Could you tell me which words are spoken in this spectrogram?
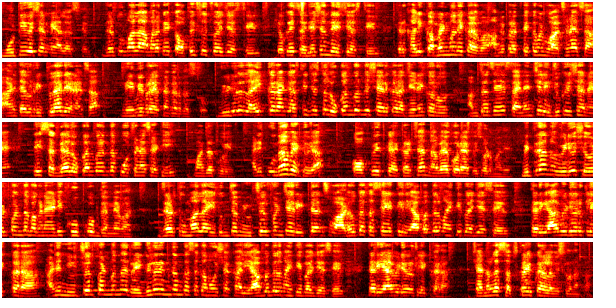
मोटिवेशन मिळालं असेल. जर तुम्हाला आम्हाला काही टॉपिक सुचवायचे असतील किंवा काही सजेशन द्यायचे असतील तर खाली कमेंटमध्ये कळवा. आम्ही प्रत्येक कमेंट वाचण्याचा आणि त्यावर रिप्लाय देण्याचा नेहमी प्रयत्न करत असतो. व्हिडिओला लाईक करा आणि जास्तीत जास्त लोकांपर्यंत शेअर करा जेणेकरून आमचं जे हे फायनान्शियल एज्युकेशन आहे ते सगळ्या लोकांपर्यंत पोहोचण्यासाठी मदत होईल. आणि पुन्हा भेटूया. कॉफी विथ क्रॅकरच्या नव्या कोऱ्या एपिसोडमध्ये मित्रांनो व्हिडिओ शेवटपर्यंत बघण्यासाठी खूप खूप धन्यवाद. जर तुम्हालाही तुमच्या म्युच्युअल फंडचे रिटर्न्स वाढवता कसे येतील याबद्दल माहिती पाहिजे असेल तर या व्हिडिओवर क्लिक करा आणि म्युच्युअल फंड मधून रेग्युलर इन्कम कसं कमवू शकाल याबद्दल माहिती पाहिजे असेल तर या व्हिडिओवर क्लिक करा. चॅनलला सबस्क्राईब करायला विसरू नका.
